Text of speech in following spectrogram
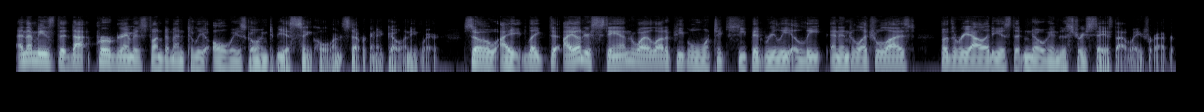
And that means that that program is fundamentally always going to be a sinkhole and it's never going to go anywhere. So I like, I understand why a lot of people want to keep it really elite and intellectualized, but the reality is that no industry stays that way forever.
